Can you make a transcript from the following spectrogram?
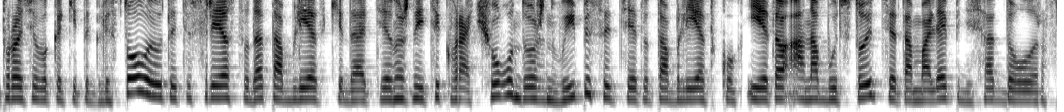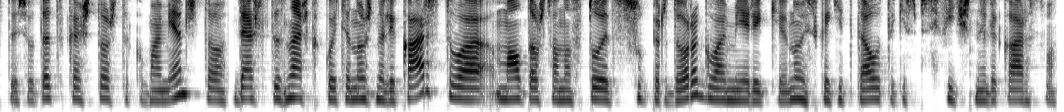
противо какие-то глистовые вот эти средства, да, таблетки, да, тебе нужно идти к врачу, он должен выписать тебе эту таблетку, и это она будет стоить тебе там а 50 долларов. То есть вот это, конечно, тоже такой момент, что даже ты знаешь, какое тебе нужно лекарство, мало того, что оно стоит супер дорого в Америке, ну, если какие-то, да, вот такие специфичные лекарства,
